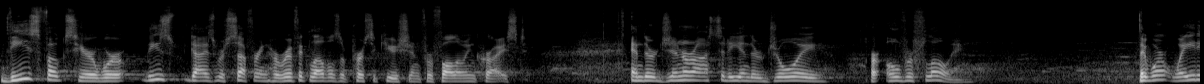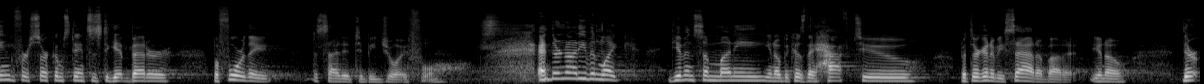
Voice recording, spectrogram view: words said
These folks here were, these guys were suffering horrific levels of persecution for following Christ. And their generosity and their joy are overflowing. They weren't waiting for circumstances to get better before they decided to be joyful. And they're not even like given some money, you know, because they have to, but they're going to be sad about it, you know. They're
